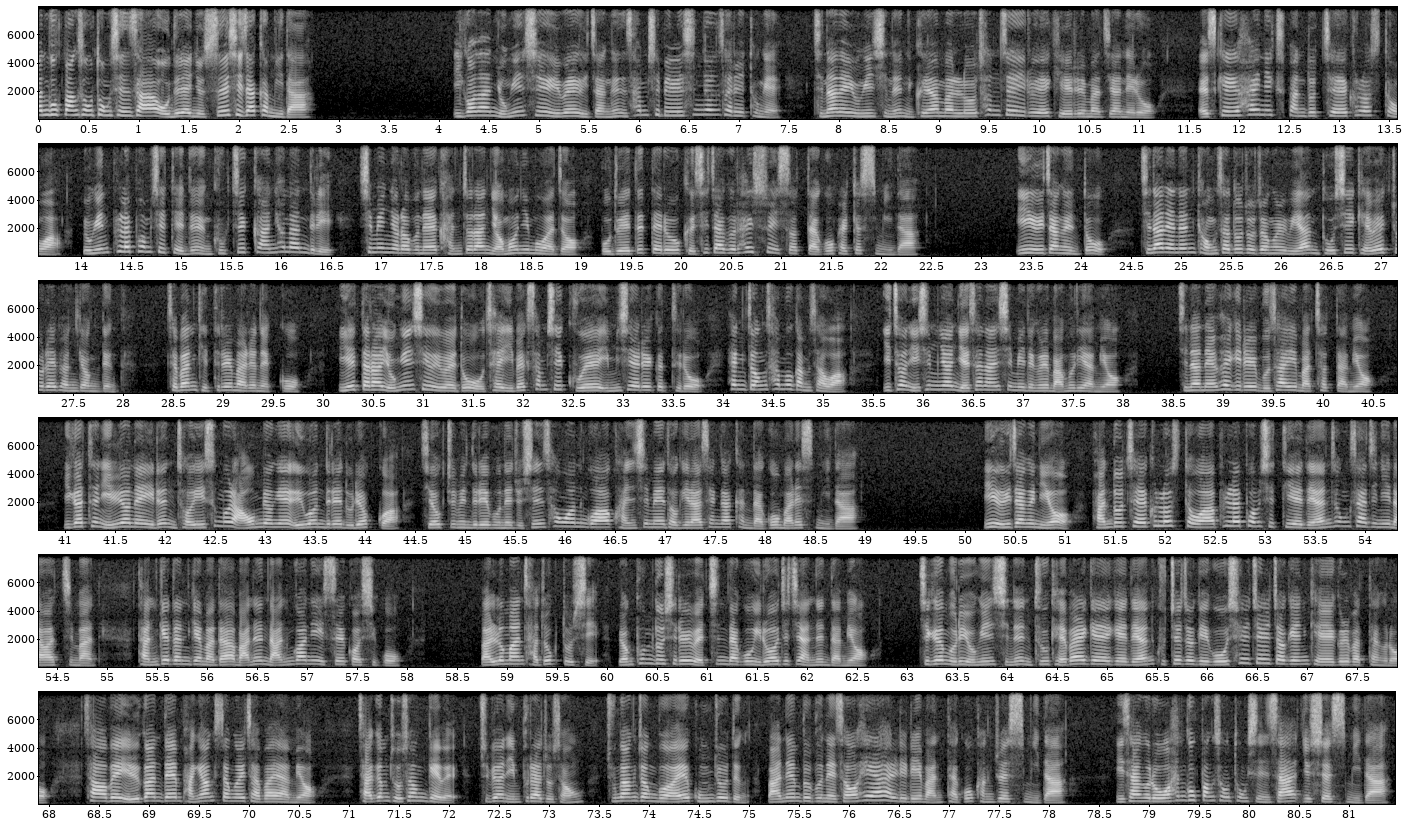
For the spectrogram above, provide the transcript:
한국방송통신사 오늘의 뉴스 시작합니다. 이건한 용인시 의회 의장은 30일 신년사를 통해 지난해 용인시는 그야말로 천재일우의 기회를 맞이한 해로 SK 하이닉스 반도체 클러스터와 용인 플랫폼 시티 등 굵직한 현안들이 시민 여러분의 간절한 염원이 모아져 모두의 뜻대로 그 시작을 할 수 있었다고 밝혔습니다. 이 의장은 또 지난해는 경사도 조정을 위한 도시 계획 조례 변경 등 제반 기틀을 마련했고 이에 따라 용인시 의회도 제239회 임시회를 끝으로 행정 사무감사와 2020년 예산안 심의 등을 마무리하며 지난해 회기를 무사히 마쳤다며 이 같은 일련의 일은 저희 29명의 의원들의 노력과 지역 주민들이 보내주신 성원과 관심의 덕이라 생각한다고 말했습니다. 이 의장은 이어 반도체 클러스터와 플랫폼 시티에 대한 청사진이 나왔지만 단계 단계마다 많은 난관이 있을 것이고 말로만 자족 도시, 명품 도시를 외친다고 이루어지지 않는다며 지금 우리 용인 시는 두 개발 계획에 대한 구체적이고 실질적인 계획을 바탕으로 사업의 일관된 방향성을 잡아야 하며 자금 조성 계획, 주변 인프라 조성, 중앙정부와의 공조 등 많은 부분에서 해야 할 일이 많다고 강조했습니다. 이상으로 한국방송통신사 뉴스였습니다.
